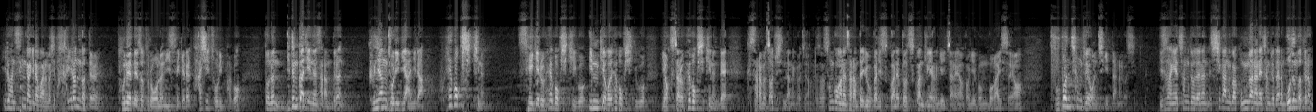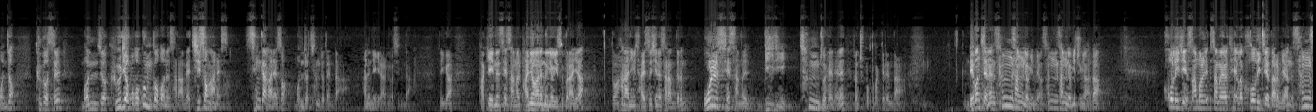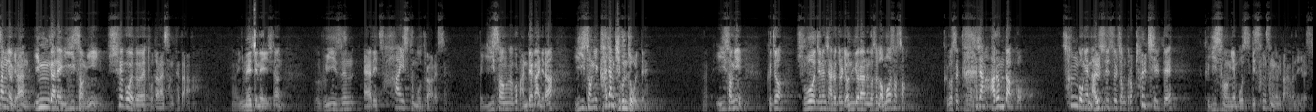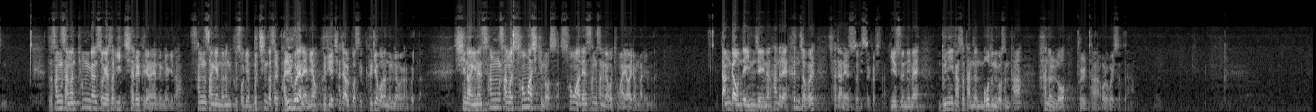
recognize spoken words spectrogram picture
이러한 생각이라고 하는 것이 다 이런 것들 분해돼서 들어오는 이 세계를 다시 조립하고 또는 믿음까지 있는 사람들은 그냥 조립이 아니라 회복시키는 세계를 회복시키고 인격을 회복시키고 역사를 회복시키는데 그 사람을 써주신다는 거죠. 그래서 성공하는 사람들 일곱 가지 습관에 또 습관 중에 그런 게 있잖아요. 거기 보면 뭐가 있어요. 두 번 창조의 원칙이 있다는 것입니다. 이 세상에 창조되는 시간과 공간 안에 창조되는 모든 것들은 먼저 그것을 먼저 그려보고 꿈꿔보는 사람의 지성 안에서 생각 안에서 먼저 창조된다 하는 얘기라는 것입니다. 그러니까 밖에 있는 세상을 반영하는 능력이 있을 뿐 아니라 또 하나님이 잘 쓰시는 사람들은 올 세상을 미리 창조해내는 그런 축복도 받게 된다. 네 번째는 상상력인데요. 상상력이 중요하다. 콜리지, 사무엘, 테일러 콜리지에 따르면 상상력이란 인간의 이성이 최고도에 도달한 상태다. imagination, reason at its highest mood라 그랬어요. 이성하고 반대가 아니라 이성이 가장 기분 좋을 때. 이성이 그저 주어지는 자료들을 연결하는 것을 넘어서서 그것을 가장 아름답고 창공에 날 수 있을 정도로 펼칠 때 그 이성의 모습이 상상력이다. 그런 얘기를 했습니다. 그래서 상상은 평면 속에서 입체를 그려내는 능력이다. 상상의 눈은 그 속에 묻힌 것을 발굴해내며 그 뒤에 찾아올 것을 그려보는 능력을 갖고 있다. 신앙인은 상상을 성화시킴으로써 성화된 상상력을 통하여 이런 말입니다. 땅 가운데 임재 있는 하늘의 흔적을 찾아낼 수 있을 것이다. 예수님의 눈이 가서 닿는 모든 곳은 다 하늘로 불타오르고 있었다.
